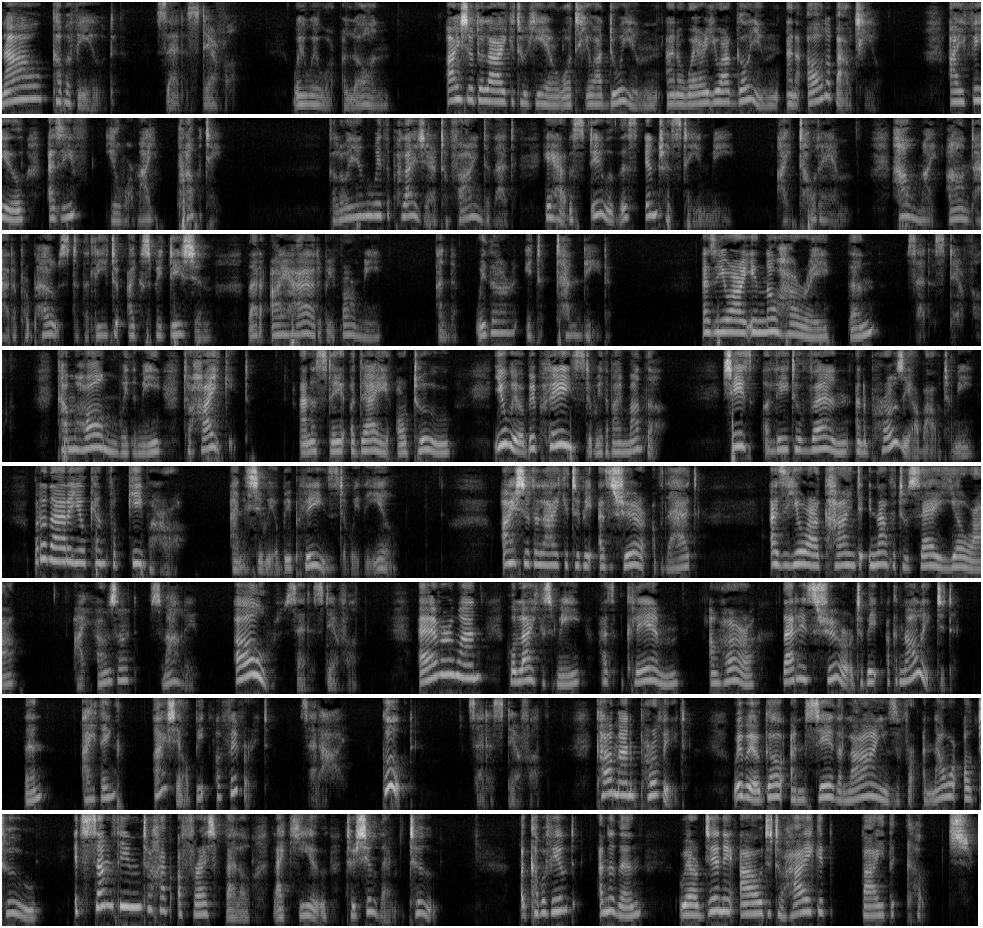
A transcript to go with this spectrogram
Now, Copperfield, said Steerforth, when we were alone, I should like to hear what you are doing and where you are going and all about you. I feel as if you were my property. Glowing with pleasure to find that he had still this interest in me, I told him how my aunt had proposed the little expedition that I had before me, and whither it tended. As you are in no hurry, then, said Steerforth, come home with me to Highgate, and stay a day or two. You will be pleased with my mother. She is a little vain and prosy about me, but that you can forgive her, and she will be pleased with you. I should like to be as sure of that as you are kind enough to say you are, I answered, smiling. Oh, said Steerforth, everyone who likes me has a claim on her that is sure to be acknowledged. Then I think I shall be a favourite, said I. Good, said Steerforth. Come and prove it. We will go and see the lines for an hour or two it's something to have a fresh fellow like you to show them, too. A Copperfield, and then we'll journey out to Highgate by the coach.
